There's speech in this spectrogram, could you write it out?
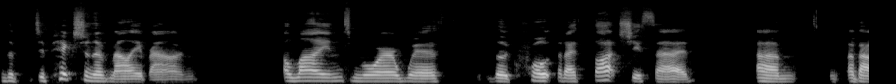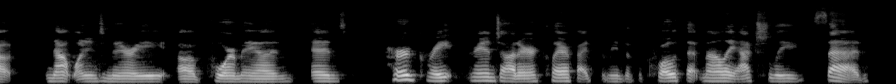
the depiction of Molly Brown aligned more with the quote that I thought she said um, about not wanting to marry a poor man. And her great granddaughter clarified for me that the quote that Molly actually said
